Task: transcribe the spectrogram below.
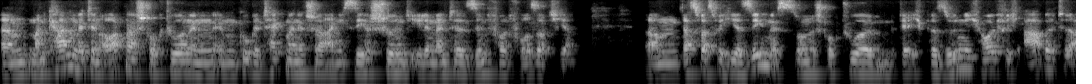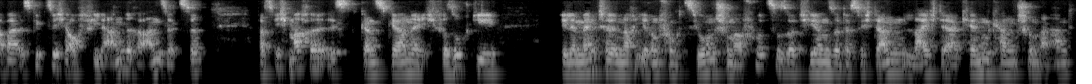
man kann mit den Ordnerstrukturen in, im Google Tag Manager eigentlich sehr schön die Elemente sinnvoll vorsortieren. Ähm, das, was wir hier sehen, ist so eine Struktur, mit der ich persönlich häufig arbeite, aber es gibt sicher auch viele andere Ansätze. Was ich mache, ist ganz gerne, ich versuche die Elemente nach ihren Funktionen schon mal vorzusortieren, sodass ich dann leichter erkennen kann, schon anhand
